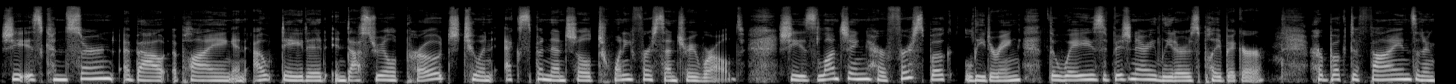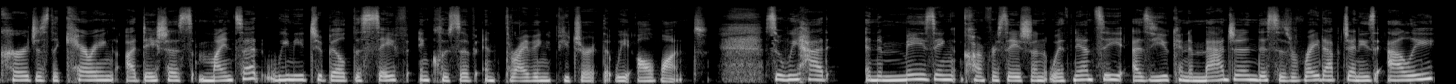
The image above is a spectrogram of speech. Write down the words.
She is concerned about applying an outdated industrial approach to an exponential 21st century world. She is launching her first book, Leadering, The Ways Visionary Leaders Play Bigger. Her book defines and encourages the caring, audacious mindset we need to build the safe, inclusive, and thriving future that we all want. So we had an amazing conversation with Nancy. As you can imagine, this is right up Jenny's alley.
